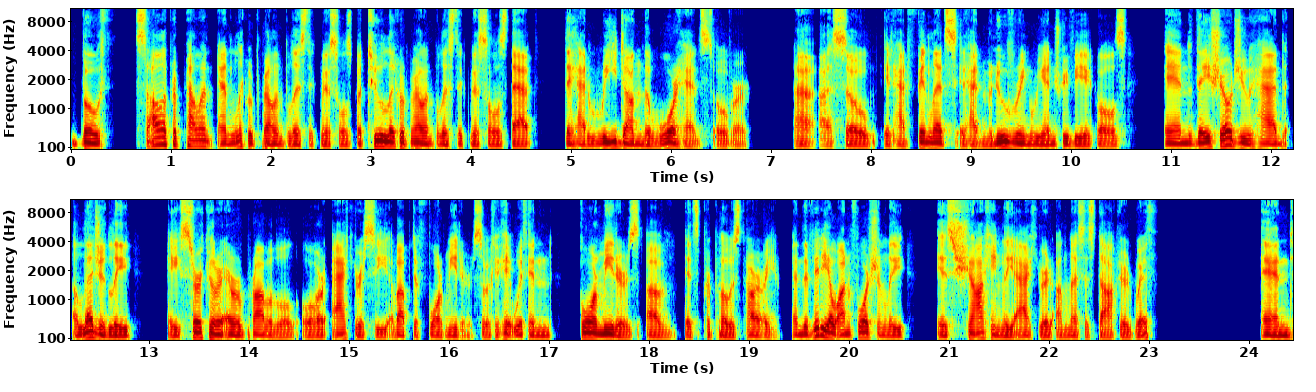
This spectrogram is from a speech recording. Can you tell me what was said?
both solid propellant and liquid propellant ballistic missiles, but two liquid propellant ballistic missiles that they had redone the warheads over. Uh, so it had finlets, it had maneuvering reentry vehicles, and they showed you had allegedly a circular error probable or accuracy of up to four meters. So it could hit within four meters of its proposed target. And the video, unfortunately, is shockingly accurate unless it's doctored with. And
